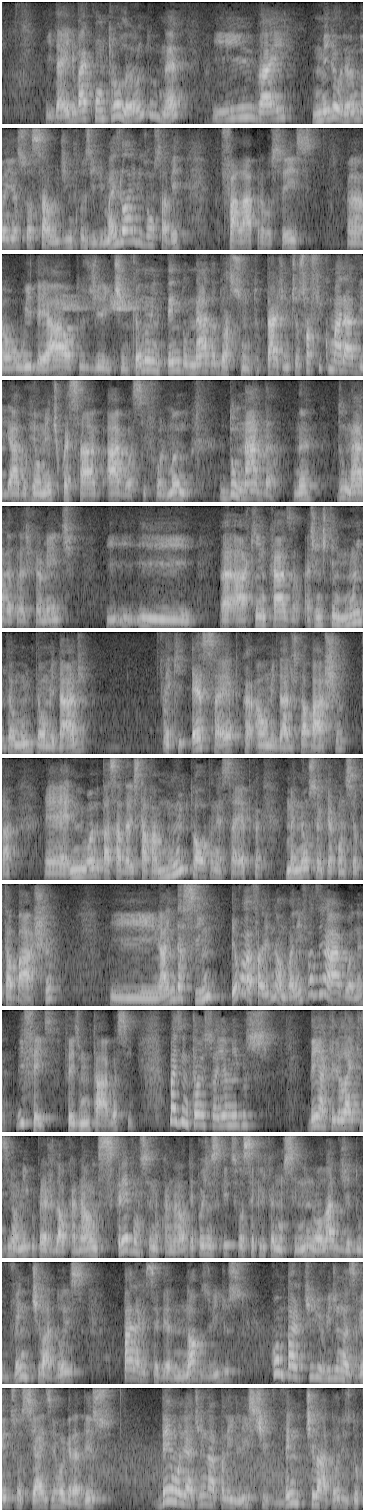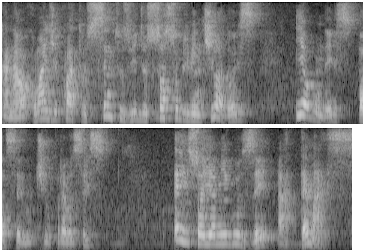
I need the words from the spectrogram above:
E daí ele vai controlando, né? E vai melhorando aí a sua saúde, inclusive. Mas lá eles vão saber falar para vocês uh, o ideal, tudo direitinho. Que eu não entendo nada do assunto, tá, gente? Eu só fico maravilhado realmente com essa água se formando do nada, né? Do nada praticamente. E, e, aqui em casa a gente tem muita, muita umidade. É que essa época a umidade está baixa, tá? É, no ano passado ela estava muito alta nessa época, mas não sei o que aconteceu, que está baixa. E ainda assim, eu falei, não, não vai nem fazer água, né? E fez, fez muita água sim. Mas então é isso aí, amigos. Deem aquele likezinho amigo para ajudar o canal, inscrevam-se no canal. Depois de inscritos, você clica no sininho ao lado do ventiladores para receber novos vídeos. Compartilhe o vídeo nas redes sociais, eu agradeço. Dê uma olhadinha na playlist Ventiladores do canal, com mais de 400 vídeos só sobre ventiladores e algum deles pode ser útil para vocês. É isso aí, amigos, e até mais!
